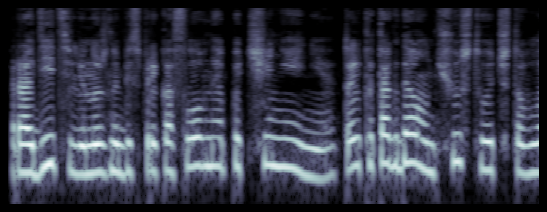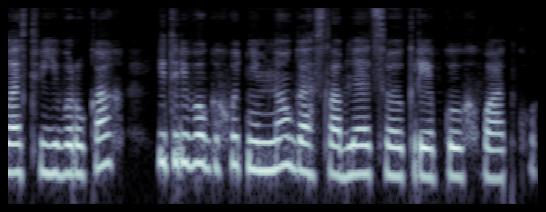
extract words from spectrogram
Родителю нужно беспрекословное подчинение, только тогда он чувствует, что власть в его руках, и тревога хоть немного ослабляет свою крепкую хватку.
